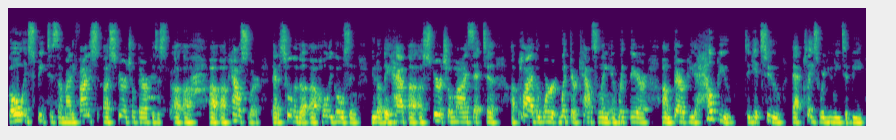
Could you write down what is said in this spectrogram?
Go and speak to somebody. Find a, a spiritual therapist, a, a, a, counselor that is full of the uh, Holy Ghost, and you know they have a, spiritual mindset to apply the word with their counseling and with their um, therapy to help you to get to that place where you need to be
